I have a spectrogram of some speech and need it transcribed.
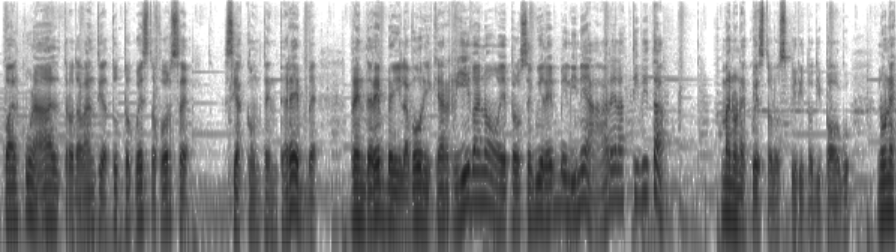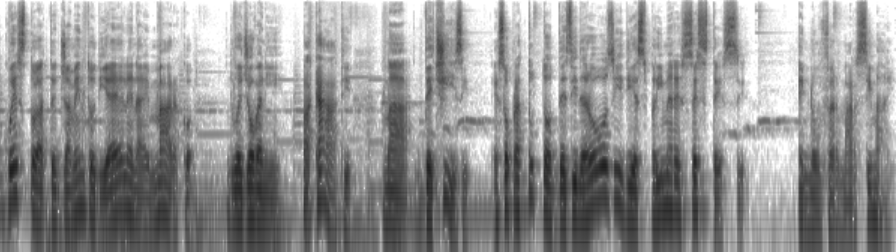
Qualcun altro davanti a tutto questo forse si accontenterebbe, prenderebbe i lavori che arrivano e proseguirebbe lineare l'attività. Ma non è questo lo spirito di Pogu, non è questo l'atteggiamento di Elena e Marco, due giovani pacati, ma decisi e soprattutto desiderosi di esprimere se stessi e non fermarsi mai.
